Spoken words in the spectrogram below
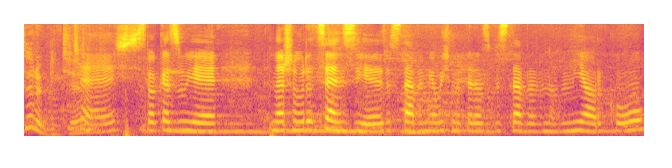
Co robicie? Cześć, pokazuję naszą recenzję wystawy. Miałyśmy teraz wystawę w Nowym Jorku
